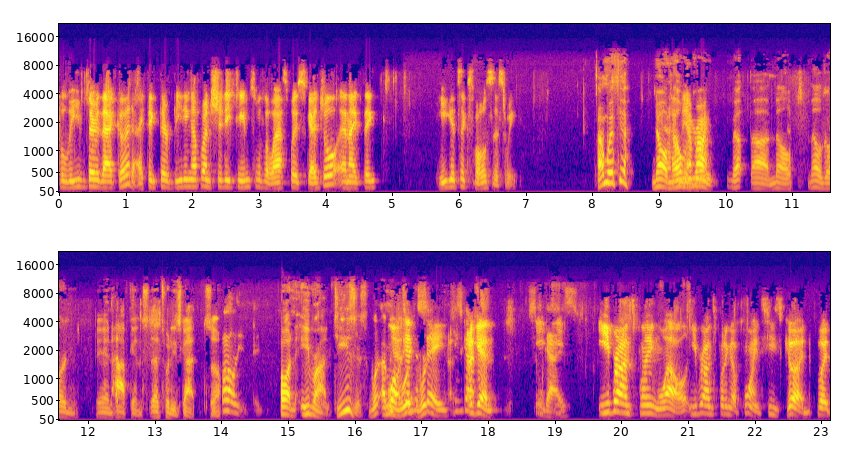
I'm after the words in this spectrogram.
believe they're that good. I think they're beating up on shitty teams with the last place schedule, and I think he gets exposed this week. I'm with you. No, Yeah, tell me Mel, I'm wrong. Mel, uh, Mel, Mel Gordon and Hopkins. That's what he's got. So, Well, oh, and Ebron. Jesus, what? I mean, Well, I we're- gonna we're- say he's got Again, some guys. Ebron's playing well. Ebron's putting up points. He's good, but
